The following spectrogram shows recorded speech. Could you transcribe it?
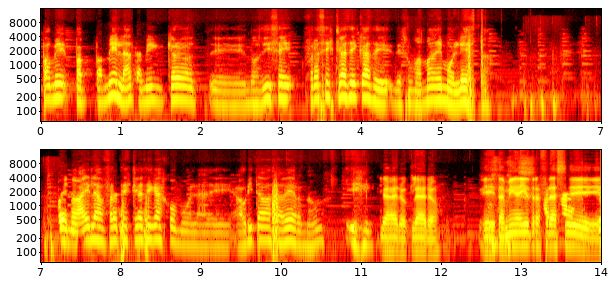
Pamela también creo, eh, nos dice frases clásicas de, su mamá de molesta. Bueno, hay las frases clásicas como la de ahorita vas a ver, ¿no? Claro, claro. Eh, también hay otra frase,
